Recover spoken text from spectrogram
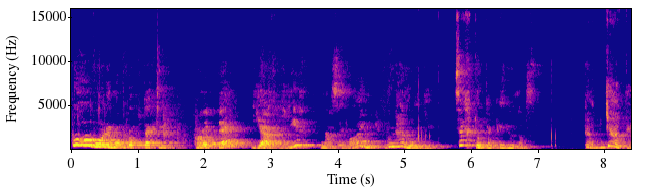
поговоримо про птахів, про те, як їх називають в народі. Це хто такий у нас? Так, дятел.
